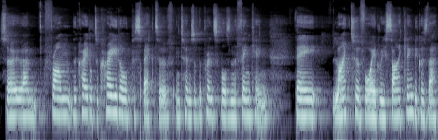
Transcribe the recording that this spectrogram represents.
So, um, from the cradle to cradle perspective, in terms of the principles and the thinking, they like to avoid recycling because that,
